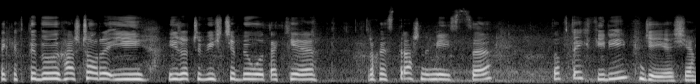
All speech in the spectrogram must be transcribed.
tak jak tu były haszczory i, i rzeczywiście było takie trochę straszne miejsce, to w tej chwili dzieje się.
